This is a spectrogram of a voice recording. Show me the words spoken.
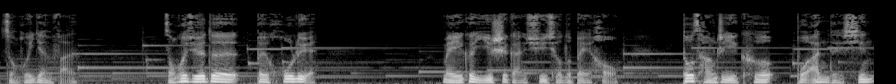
总会厌烦，总会觉得被忽略。每一个仪式感需求的背后，都藏着一颗不安的心。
